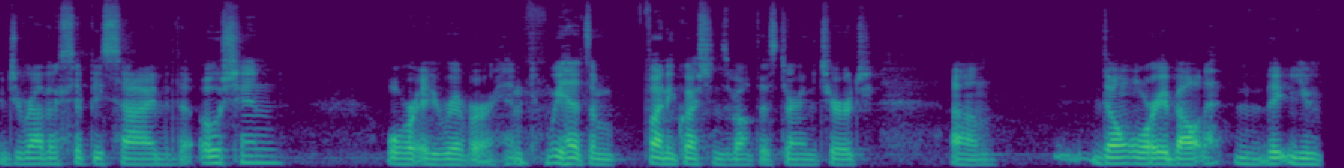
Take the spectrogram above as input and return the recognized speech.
Would you rather sit beside the ocean or a river? And we had some funny questions about this during the church. Um, don't worry about that you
